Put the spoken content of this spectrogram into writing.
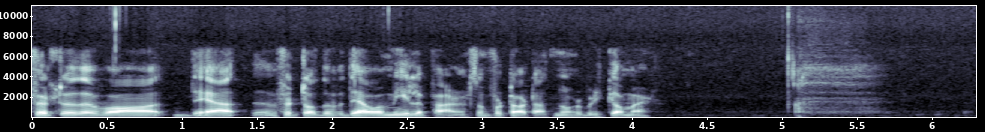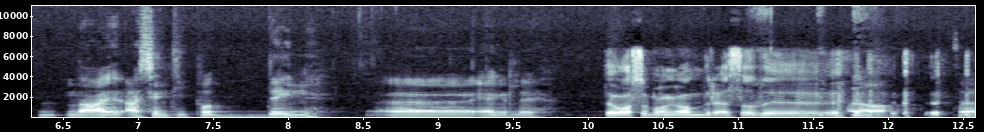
Følte du det var det, følte du det var milepælen som fortalte at nå har du blitt gammel? Nei, jeg kjente ikke på den, eh, egentlig. Det var så mange andre, så du Ja, det,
